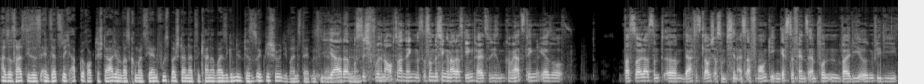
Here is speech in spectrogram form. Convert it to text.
Also das heißt, dieses entsetzlich abgerockte Stadion, was kommerziellen Fußballstandards in keiner Weise genügt, das ist irgendwie schön, die beiden Statements. Ja, da musste ich vorhin auch dran denken, es ist so ein bisschen genau das Gegenteil zu diesem Kommerzding, eher so, was soll das? Und ähm, der hat es, glaube ich, auch so ein bisschen als Affront gegen Gästefans empfunden, weil die irgendwie die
